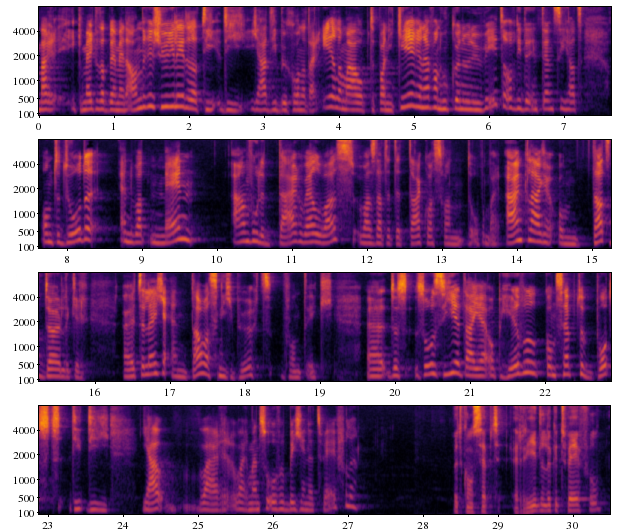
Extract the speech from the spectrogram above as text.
maar ik merkte dat bij mijn andere juryleden, dat die, die, ja, die begonnen daar helemaal op te panikeren. Hè, van hoe kunnen we nu weten of die de intentie had om te doden? En wat mijn aanvoelen daar wel was, was dat het de taak was van de openbaar aanklager om dat duidelijker uit te leggen. En dat was niet gebeurd, vond ik. Uh, dus zo zie je dat je op heel veel concepten botst die, die, ja, waar, waar mensen over beginnen twijfelen. Het concept redelijke twijfel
